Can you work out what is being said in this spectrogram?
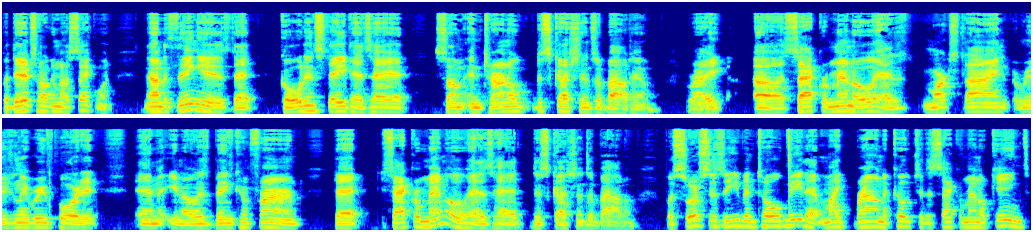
But they're talking about a second one. Now, the thing is that Golden State has had some internal discussions about him, right? Uh, Sacramento, as Mark Stein originally reported, and you know, has been confirmed that Sacramento has had discussions about him. But sources even told me that Mike Brown, the coach of the Sacramento Kings,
